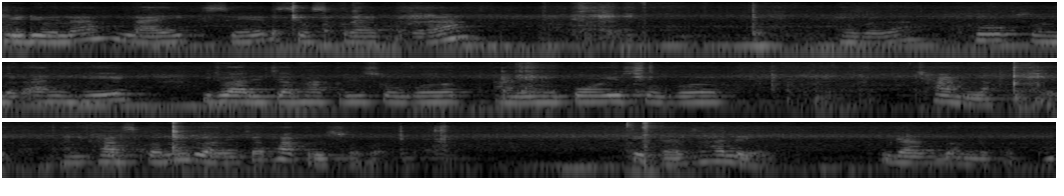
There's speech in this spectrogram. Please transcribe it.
व्हिडिओला लाईक शेअर सबस्क्राईब करा. हे बघा खूप सुंदर. आणि हे ज्वारीच्या भाकरीसोबत आणि पोळीसोबत छान लागते. आणि खास करून ज्वारीच्या भाकरीसोबत ठीक आहे झाले. गॅस बंद करतो.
